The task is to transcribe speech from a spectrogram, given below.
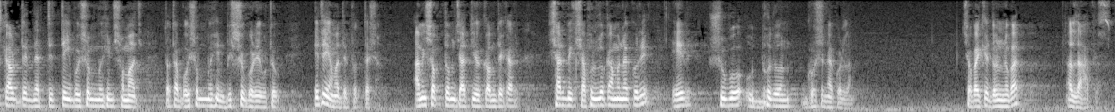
স্কাউটদের নেতৃত্বেই বৈষম্যহীন সমাজ তথা বৈষম্যহীন বিশ্ব গড়ে উঠুক, এটাই আমাদের প্রত্যাশা। আমি সপ্তম জাতীয় কমডেকার সার্বিক সাফল্য কামনা করে এর শুভ উদ্বোধন ঘোষণা করলাম। সবাইকে ধন্যবাদ। আল্লাহ হাফিজ।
